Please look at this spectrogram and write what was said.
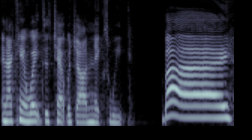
and I can't wait to chat with y'all next week. Bye.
